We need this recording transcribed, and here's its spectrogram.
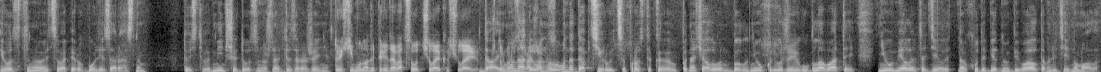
И он становится, во-первых, более заразным – то есть меньшая доза нужна для заражения. То есть ему надо передаваться от человека к человеку. Да, ему надо, он, он адаптируется. Просто к, поначалу он был неуклюжий, угловатый, не умел это делать, худо-бедно убивал там людей, но мало.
